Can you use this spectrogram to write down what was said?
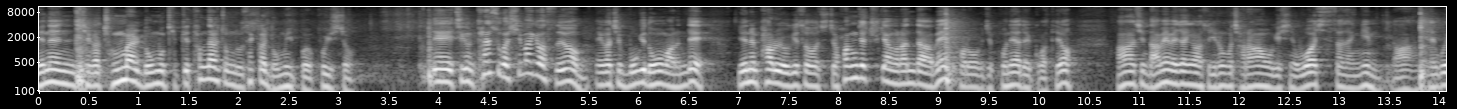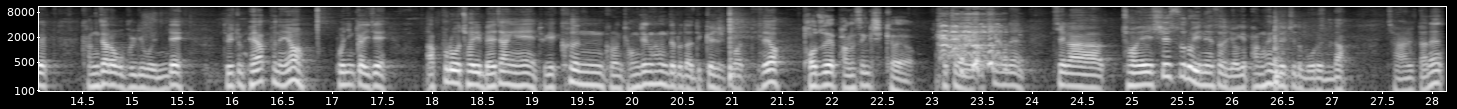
얘는 제가 정말 너무 깊게 탐날 정도로 색깔이 너무 이뻐요. 보이시죠? 네, 지금 탈수가 심하게 왔어요. 얘가 지금 목이 너무 많은데 얘는 바로 여기서 진짜 황제 축양을 한 다음에 바로 이제 보내야 될 것 같아요. 아, 지금 남의 매장에 와서 이런 거 자랑하고 계신 오아시스 사장님, 아, 대구의 강자라고 불리고 있는데 되게 좀 배 아프네요. 보니까 이제 앞으로 저희 매장에 되게 큰 그런 경쟁 상대로 다 느껴질 것 같아서요. 더주에 방생시켜요. 그렇죠. 이 친구는 제가 저의 실수로 인해서 여기 방생될지도 모릅니다. 자 일단은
